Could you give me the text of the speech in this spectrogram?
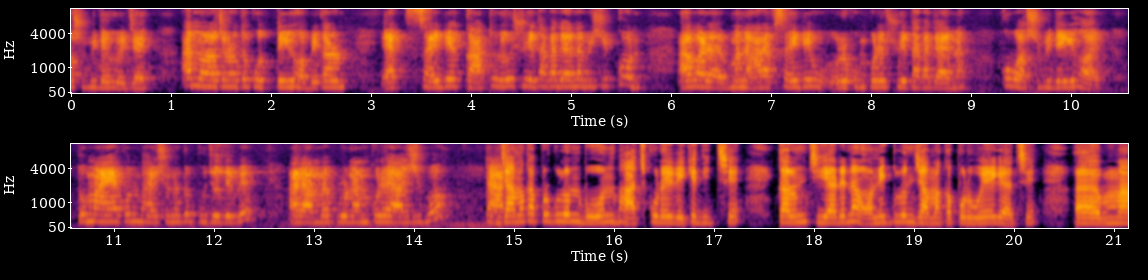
অসুবিধে হয়ে যায়। আর নড়াচড়া তো করতেই হবে কারণ এক সাইডে কাত হয়েও শুয়ে থাকা যায় না বেশিক্ষণ আবার মানে আর এক সাইডে ওরকম করে শুয়ে থাকা যায় না। খুব অসুবিধেই হয়। তো মা এখন ভাই সোনাকে পুজো দেবে। আর আমরা প্রণাম করে আসব। জামা কাপড়গুলো বোন ভাঁজ করে রেখে দিচ্ছে। কারণ চেয়ারে না অনেকগুলো জামা কাপড় হয়ে গেছে। মা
